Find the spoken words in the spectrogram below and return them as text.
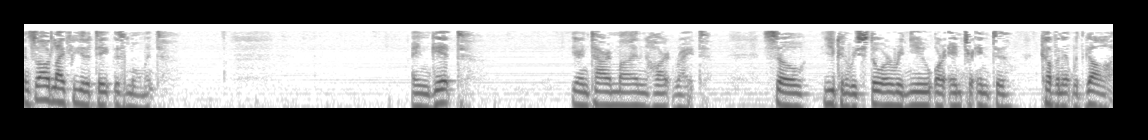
And so I would like for you to take this moment and get your entire mind and heart right so you can restore, renew, or enter into covenant with God.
